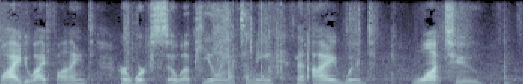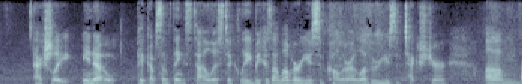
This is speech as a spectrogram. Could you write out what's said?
Why do I find her work so appealing to me that I would want to actually, you know, pick up some things stylistically because I love her use of color. I love her use of texture. Um,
